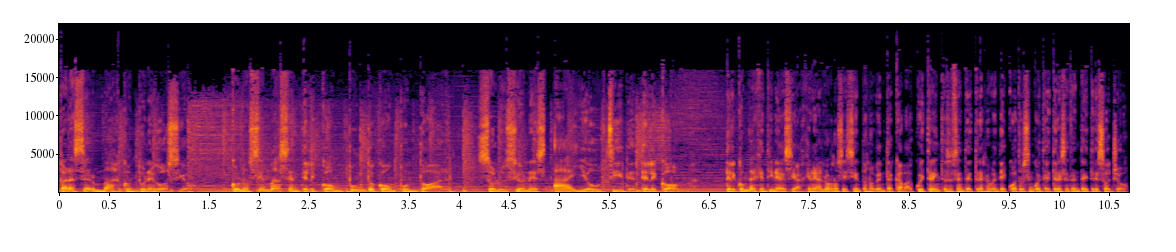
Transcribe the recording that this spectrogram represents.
para hacer más con tu negocio. Conoce más en telecom.com.ar. Soluciones IoT de Telecom. Telecom de Argentina S.A. General Horno 690 Cava. Cui 30 63 94 53 73 8.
